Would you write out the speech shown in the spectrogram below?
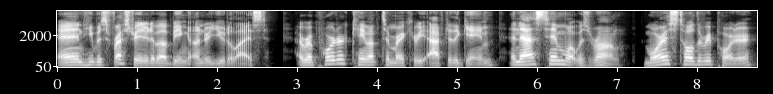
and he was frustrated about being underutilized. A reporter came up to Mercury after the game and asked him what was wrong. Morris told the reporter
